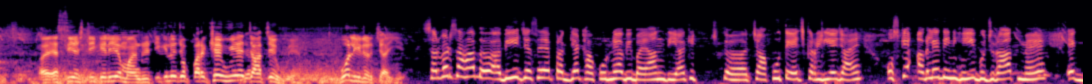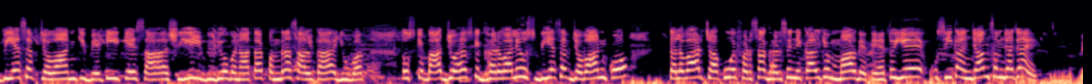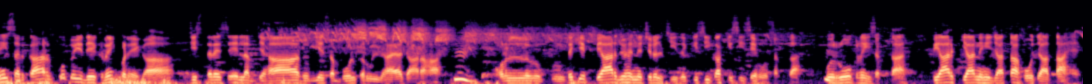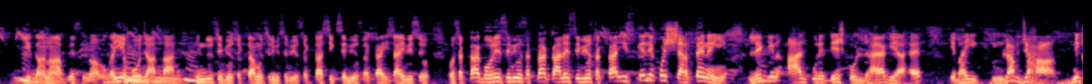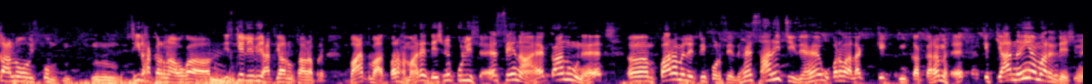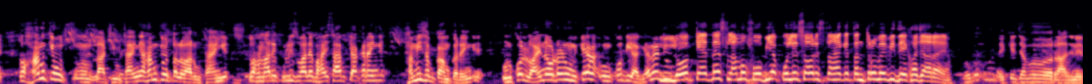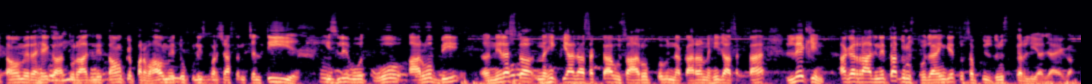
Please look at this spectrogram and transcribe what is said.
एस सी के लिए, माइनॉरिटी के लिए, जो परखे हुए, जांचे हुए हैं, वो लीडर चाहिए। सरवर साहब, अभी जैसे प्रज्ञा ठाकुर ने अभी बयान दिया कि चाकू तेज कर लिए जाएँ, उसके अगले दिन ही गुजरात में एक बीएसएफ जवान की बेटी के साथ अश्लील वीडियो बनाता है, पंद्रह साल का युवक। तो उसके बाद जो है, उसके घर वाले उस बीएसएफ जवान को तलवार चाकू या फरसा घर से निकाल के मार देते हैं। तो ये उसी का अंजाम समझा जाए? नहीं सरकार को तो ये देखना ही पड़ेगा जिस तरह से लव जिहाद और ये सब बोलकर उलझाया जा रहा है। हम्म, और देखिए प्यार जो है नेचुरल चीज़ है किसी का किसी से हो सकता है कोई रोक नहीं सकता है। प्यार क्या नहीं जाता हो जाता है। ये गाना आपने सुना होगा ये हो जाता है। हिंदू से भी हो सकता है मुस्लिम से भी हो सकता है सिख से भी हो सकता है ईसाई भी से हो सकता है गोरे से भी हो सकता है काले से भी हो सकता है इसके लिए कोई शर्तें नहीं है। लेकिन आज पूरे देश को उलझाया गया है कि भाई लव जहाज़ निकालो इसको सीधा करना होगा इसके लिए भी हथियार उठाना पड़ेगा बात बात पर हमारे देश में पुलिस है सेना है कानून है पारामिलिट्री फोर्सेज हैं सारी चीज़ें हैं ऊपर वाला के का कर्म है कि क्या नहीं हमारे देश में? तो हम क्यों लाठी उठाएँगे हम क्यों तलवार उठाएँगे? तो हमारे पुलिस वाले भाई साहब क्या करेंगे? हम ही सब काम करेंगे। उनको लॉ एंड ऑर्डर उनके उनको दिया गया ना लोग कहते हैं इस्लामोफोबिया पुलिस और इस तरह के तंत्रों में भी देखा जा रहा है। देखिए जब राजनेताओं में रहेगा तो राजनेताओं के प्रभाव में तो पुलिस प्रशासन चलती ही है। इसलिए वो वो आरोप भी निरस्त नहीं किया जा सकता उस आरोप को भी नकारा नहीं जा सकता है। लेकिन अगर राजनेता दुरुस्त हो जाएँगे तो सब कुछ दुरुस्त कर लिया जाएगा।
